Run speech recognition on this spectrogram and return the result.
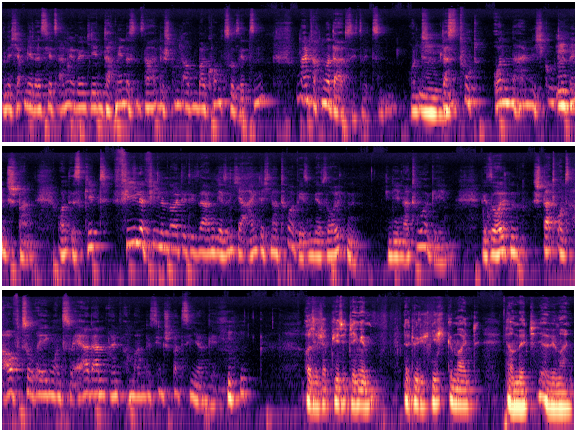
Und ich habe mir das jetzt angewöhnt, jeden Tag mindestens eine halbe Stunde auf dem Balkon zu sitzen und einfach nur da zu sitzen. Und mhm. das tut unheimlich gut mhm. und entspannt. Und es gibt viele, viele Leute, die sagen, wir sind ja eigentlich Naturwesen, wir sollten in die Natur gehen. Wir sollten, statt uns aufzuregen und zu ärgern, einfach mal ein bisschen spazieren gehen. Also ich habe diese Dinge natürlich nicht gemeint damit, äh, wie man,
